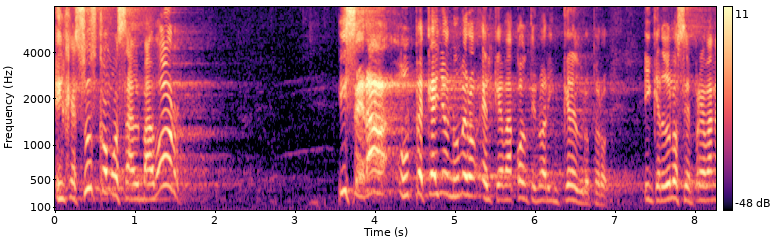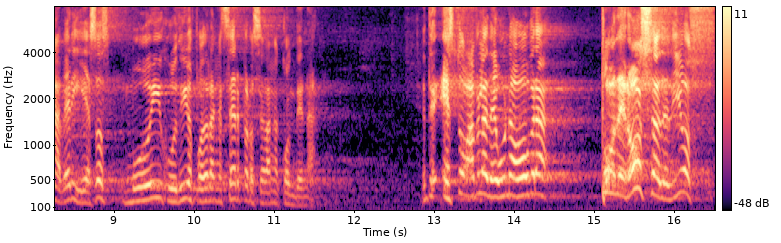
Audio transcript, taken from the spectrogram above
en Jesús como Salvador. Y será un pequeño número el que va a continuar incrédulo, pero incrédulos siempre van a ver y esos muy judíos podrán hacer, pero se van a condenar. esto habla de una obra poderosa de Dios.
